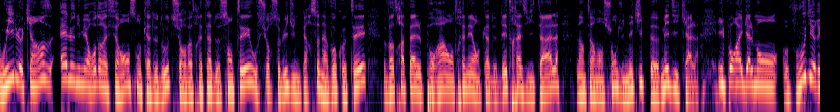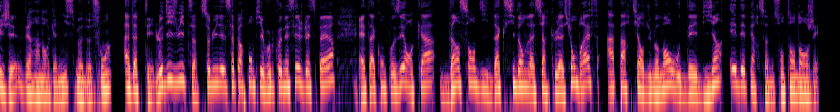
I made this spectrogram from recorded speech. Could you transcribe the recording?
Oui, le 15 est le numéro de référence en cas de doute sur votre état de santé ou sur celui d'une personne à vos côtés. Votre appel pourra entraîner en cas de détresse vitale l'intervention d'une équipe médicale. Il pourra également vous diriger vers un organisme de soins adapté. Le 18, celui des sapeurs-pompiers, vous le connaissez, je l'espère, est à composer en cas d'incendie, d'accident de la circulation, bref, à partir du moment où des biens et des personnes sont en danger.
